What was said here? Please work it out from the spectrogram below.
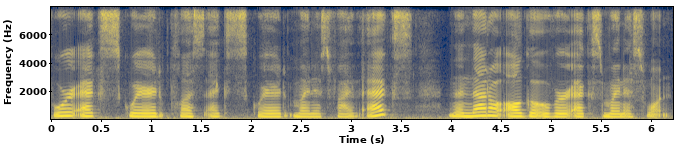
4x squared plus x squared minus 5x, and then that'll all go over x minus 1.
